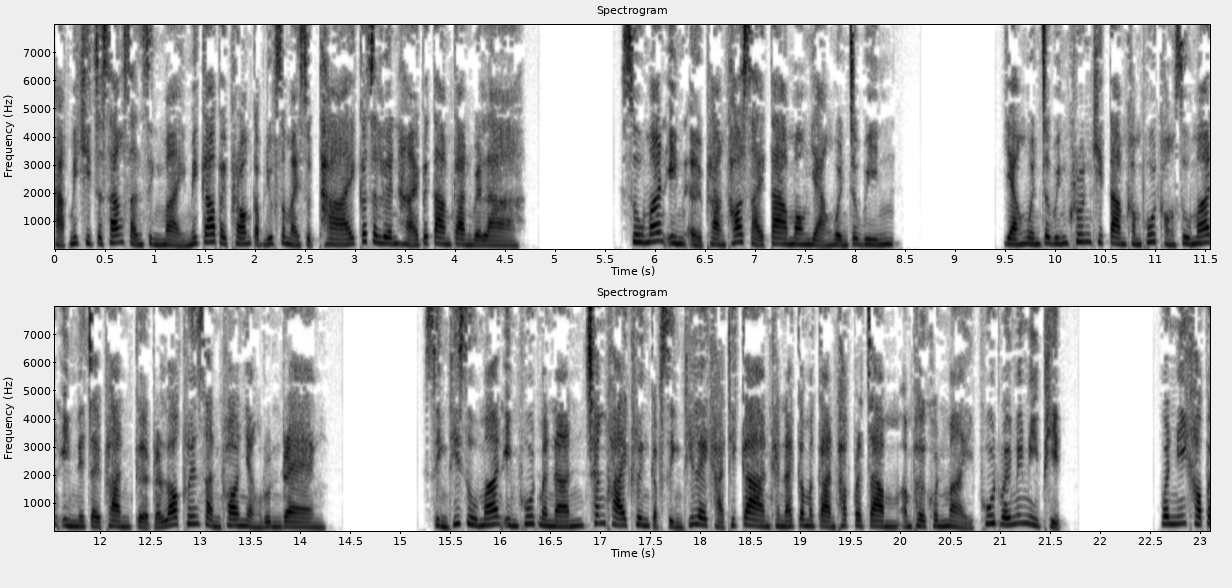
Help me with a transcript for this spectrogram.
หากไม่คิดจะสร้างสรรค์สิ่งใหม่ไม่ก้าวไปพร้อมกับยุคสมัยสุดท้ายก็จะเลือนหายไปตามกาลเวลา ซูมานอินเอ่ยพลางทอดสายตามองหยางเหวินจะวินหยางเหวินจะวินครุ่นคิดตามคำพูดของซูมานอินในใจพลันเกิดระลอกคลื่นสั่นคลอนอย่างรุนแรง สิ่งที่ซูมานอินพูดมานั้น ช่างคล้ายคลึงกับสิ่งที่เลขาธิการคณะกรรมการพักประจำอำเภอคนใหม่พูดไว้ไม่มีผิด วันนี้เขาไป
